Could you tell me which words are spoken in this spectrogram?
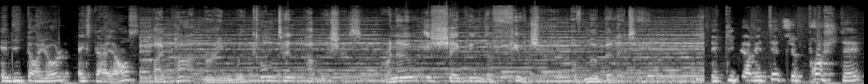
Editorial Experience. By partnering with content publishers, Renault is shaping the future of mobility. Et qui permettait de se projeter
